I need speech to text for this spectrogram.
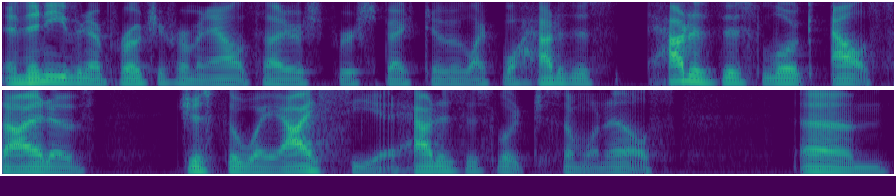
And then even approach it from an outsider's perspective of like well how does this how does this look outside of just the way i see it? How does this look to someone else? Um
